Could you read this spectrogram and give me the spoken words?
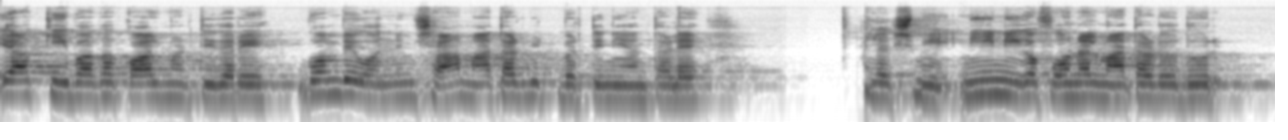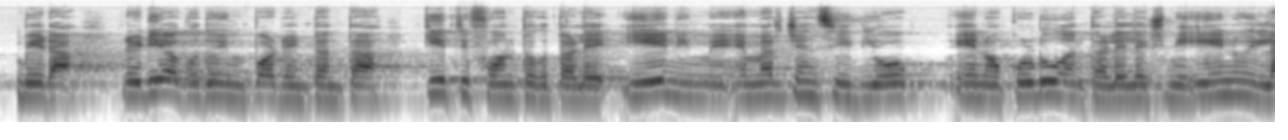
ಯಾಕೆ ಇವಾಗ ಕಾಲ್ ಮಾಡ್ತಿದ್ದಾರೆ ಗೊಂಬೆ ಒಂದು ನಿಮಿಷ ಮಾತಾಡ್ಬಿಟ್ಟು ಬರ್ತೀನಿ ಅಂತಾಳೆ. ಲಕ್ಷ್ಮಿ, ನೀನೀಗ ಫೋನಲ್ಲಿ ಮಾತಾಡೋದು ಬೇಡ. ರೆಡಿ ಆಗೋದು ಇಂಪಾರ್ಟೆಂಟ್ ಅಂತ. ಕೀರ್ತಿ ಫೋನ್ ತಗೋತಾಳೆ. ಏನು ಎಮರ್ಜೆನ್ಸಿ ಇದೆಯೋ ಏನೋ ಕೊಡು ಅಂತಾಳೆ ಲಕ್ಷ್ಮಿ. ಏನೂ ಇಲ್ಲ.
